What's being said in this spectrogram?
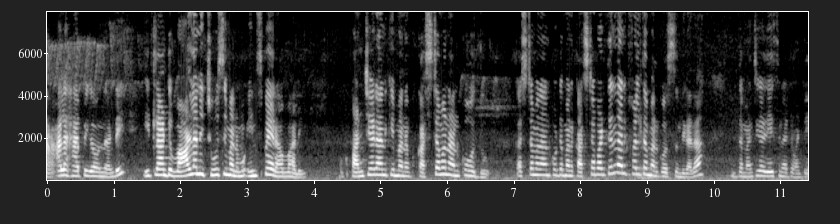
చాలా హ్యాపీగా ఉందండి. ఇట్లాంటి వాళ్ళని చూసి మనము ఇన్స్పైర్ అవ్వాలి. ఒక పని చేయడానికి మనకు కష్టం అని అనుకోవద్దు. కష్టం అని అనుకుంటే మనం కష్టపడితేనే దానికి ఫలితం మనకు వస్తుంది కదా. ఇంత మంచిగా చేసినటువంటి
